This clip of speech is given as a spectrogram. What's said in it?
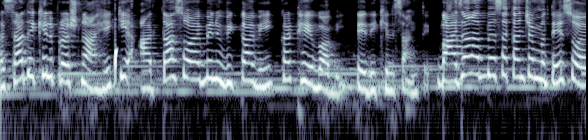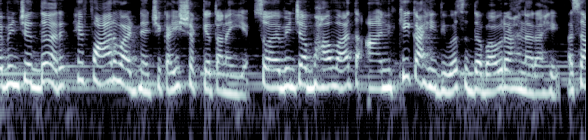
असा देखील प्रश्न आहे की आता सोयाबीन विकावी का ठेवावी ते देखील सांगते. बाजार अभ्यासकांच्या मते सोयाबीनचे दर हे फार वाढण्याची काही शक्यता नाहीये. सोयाबीनच्या भावात आणखी काही दिवस दबाव राहणार आहे असा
